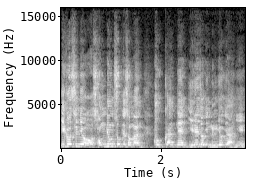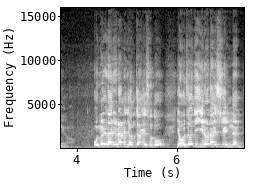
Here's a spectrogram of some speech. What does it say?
이것은요, 성경 속에서만 국한된 이례적인 능력이 아니에요. 오늘날이라는 현장에서도 여전히 일어날 수 있는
